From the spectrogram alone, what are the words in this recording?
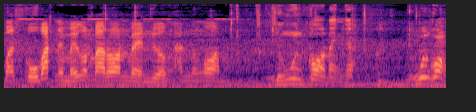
Bắt cố bắt này mấy con baron về nướng ăn nó ngon. Nướng nguyên con anh nhỉ? Nguyên con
